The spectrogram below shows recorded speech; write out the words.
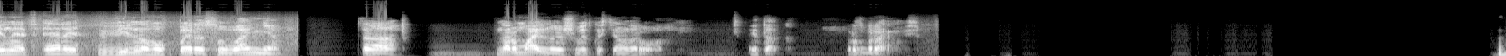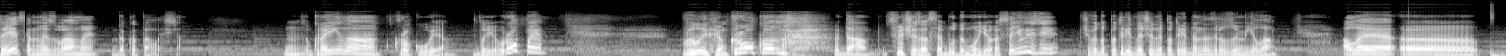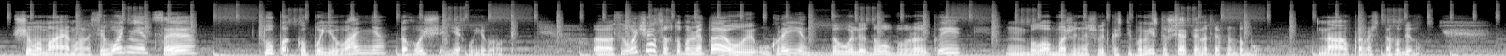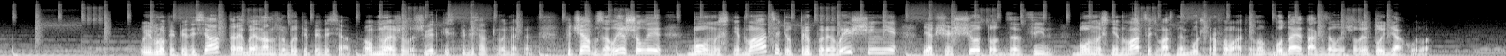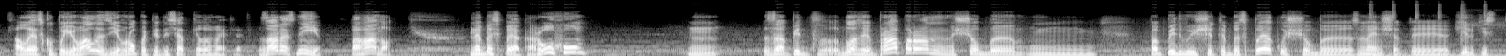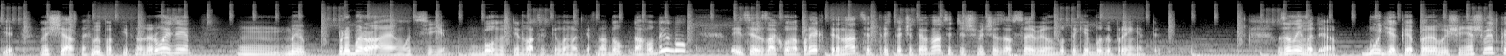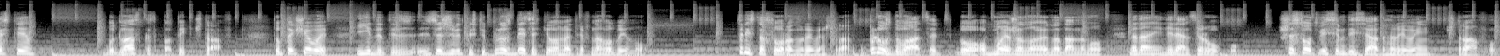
кінець ери вільного пересування та нормальної швидкості на дорогах. І так, розбираємось. Здається, ми з вами докаталися. Україна крокує до Європи великим кроком. Да, швидше за все будемо у Євросоюзі. Чи воно потрібно, чи не потрібно, не зрозуміло. Але е, що ми маємо на сьогодні, це тупо копіювання того, що є у Європі. Е, свого часу, хто пам'ятає, у Україні доволі довго роки було обмеження швидкості по місту 60 км на добу. На, пробачте, на годину. У Європі 50, треба і нам зробити 50. Обмежили швидкість 50 км. Хоча б залишили бонусні 20, от при перевищенні, якщо що, то за ці бонусні 20 вас не будуть штрафувати. Ну, бодай так залишили, то дякую. Але скопіювали з Європи 50 км. Зараз ні, погано. Небезпека руху за під благим прапором, щоб підвищити безпеку, щоб зменшити кількість нещасних випадків на дорозі. Ми прибираємо ці бонусні 20 км на, годину. І це законопроект 13314, і швидше за все він таки буде прийнятий. За ним іде будь-яке перевищення швидкості, будь ласка, сплатить штраф. Тобто, якщо ви їдете зі швидкістю плюс 10 км на годину, 340 гривень штрафу, плюс 20 до обмеженої на, даному, на даній ділянці руху, 680 гривень штрафу.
